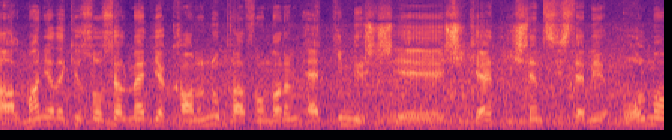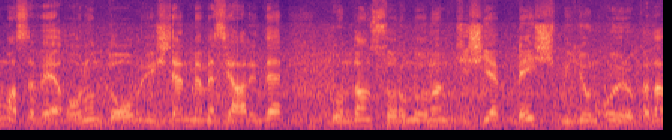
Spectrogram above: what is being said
Almanya'daki sosyal medya kanunu platformların etkin bir e, şikayet işlem sistemi olmaması ve onun doğru işlenmemesi halinde bundan sorumlu olan kişiye 5 milyon euro kadar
